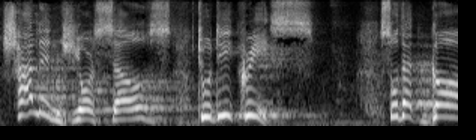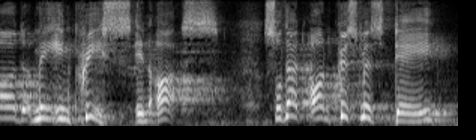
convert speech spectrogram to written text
Challenge yourselves to decrease so that God may increase in us. So that on Christmas Day,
